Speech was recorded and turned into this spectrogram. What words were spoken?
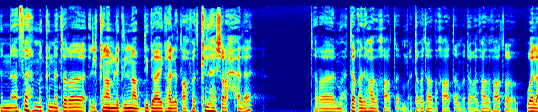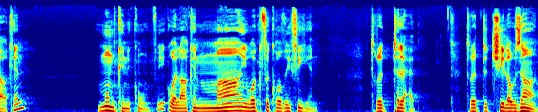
أن أفهمك أن ترى الكلام اللي قلناه بدقائق هذه طافت كلها اشرحها له. ترى المعتقد هذا خاطئ المعتقد هذا خاطئ المعتقد هذا خاطئ ولكن ممكن يكون فيك ولكن ما يوقفك وظيفيا. ترد تلعب ترد تشيل أوزان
